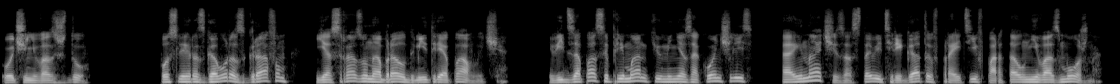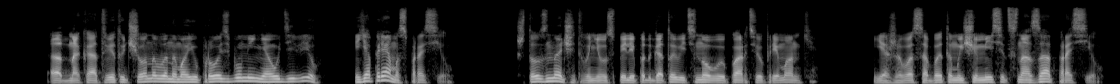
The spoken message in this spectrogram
Очень вас жду. После разговора с графом я сразу набрал Дмитрия Павловича. Ведь запасы приманки у меня закончились, а иначе заставить регатов пройти в портал невозможно. Однако ответ ученого на мою просьбу меня удивил. Я прямо спросил. «Что значит, вы не успели подготовить новую партию приманки? Я же вас об этом еще месяц назад просил».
